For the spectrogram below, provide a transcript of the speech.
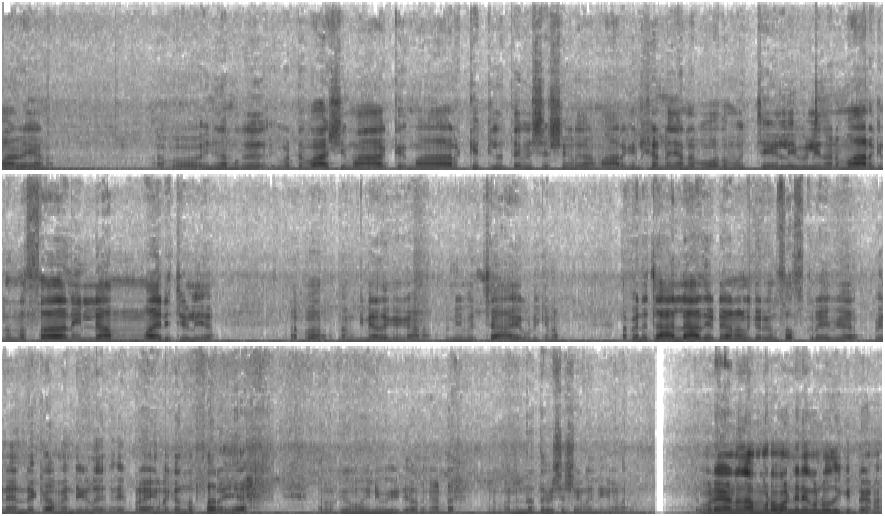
മഴയാണ്. അപ്പോൾ ഇനി നമുക്ക് ഇവിടുത്തെ വാശി മാർക്കറ്റ് മാർക്കറ്റിലത്തെ വിശേഷങ്ങൾ കാണാം. മാർക്കറ്റിൽ കണ്ടാൽ ഞാൻ ബോധം ചെളി വിളി എന്ന് പറഞ്ഞാൽ മാർക്കറ്റിൽ നിന്ന് സാധനം ഇല്ല. അമ്മാരി ചെളിയാണ് അപ്പോൾ നമുക്കിനി അതൊക്കെ കാണാം. പിന്നെ ഇവർ ചായ കുടിക്കണം. അപ്പോൾ എന്റെ ചാനൽ ആദ്യമായിട്ട് കാണാൻ ആൾക്കാർക്ക് സബ്സ്ക്രൈബ് ചെയ്യുക. പിന്നെ എന്റെ കമന്റുകൾ അഭിപ്രായങ്ങളൊക്കെ ഒന്ന് പറയുക. അപ്പോൾ ഇനി വീഡിയോ ഇറങ്ങാം കേട്ടോ. അപ്പോൾ ഇന്നത്തെ വിശേഷങ്ങൾ ഇനി കാണാം. ഇവിടെയാണ് നമ്മുടെ വണ്ടിനെ കൊണ്ട് ഒതുക്കിയിട്ടാണ്.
